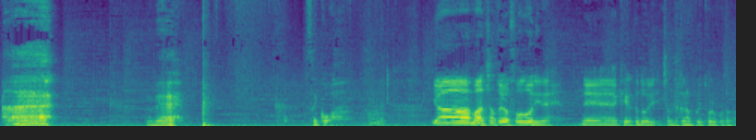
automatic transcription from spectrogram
ああうめえ。最高。いや、まあちゃんと予想通りね、ね計画通りちゃんとグランプリ取ることが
